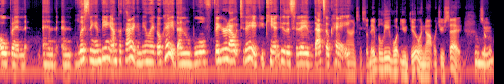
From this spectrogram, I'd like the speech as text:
open and and listening and being empathetic and being like okay then we'll figure it out today. If you can't do this today that's okay. Parents and so they believe what you do and not what you say. Mhm. so if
